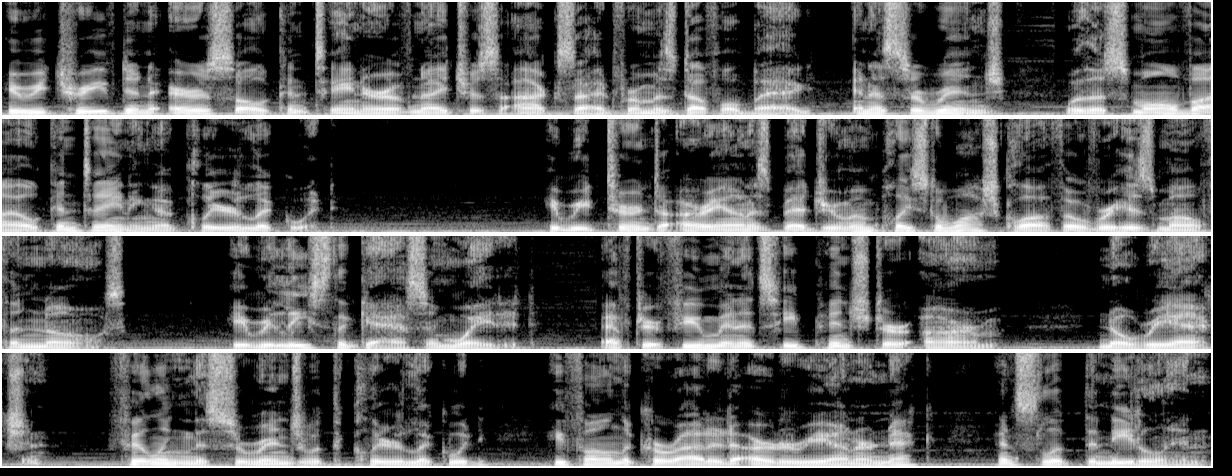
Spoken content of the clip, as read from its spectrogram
He retrieved an aerosol container of nitrous oxide from his duffel bag and a syringe with a small vial containing a clear liquid. He returned to Ariana's bedroom and placed a washcloth over his mouth and nose. He released the gas and waited. After a few minutes, he pinched her arm. No reaction. Filling the syringe with the clear liquid, he found the carotid artery on her neck and slipped the needle in.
